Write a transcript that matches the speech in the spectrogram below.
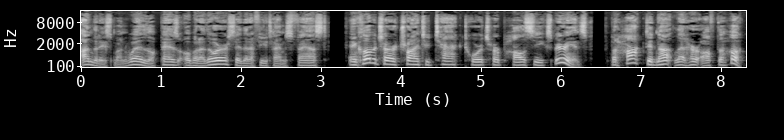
Andres Manuel Lopez Obrador, say that a few times fast, and Klobuchar tried to tack towards her policy experience, but Hauc did not let her off the hook.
